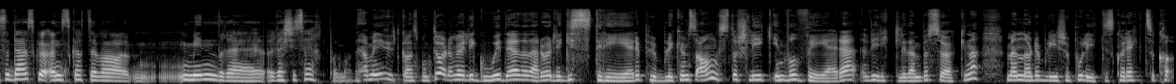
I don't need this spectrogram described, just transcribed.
så der skulle jeg ønske at det var mindre regissert, på en måte. Ja, men I utgangspunktet var det en veldig god idé, det der å registrere publikums angst, og slik involvere virkelig den besøkende. Men når det blir så politisk korrekt, så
